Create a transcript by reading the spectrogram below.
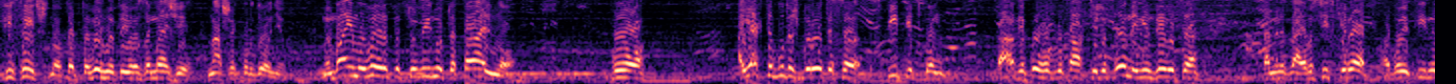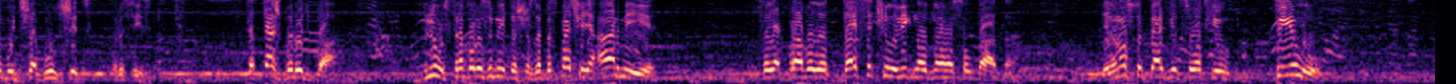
фізично, тобто вигнати його за межі наших кордонів. Ми маємо виграти цю війну тотально. Бо а як ти будеш боротися з підлітком, да, в якого в руках телефон, і він дивиться, там, я не знаю, російський реп або який-небудь ще булшит російський. Це теж боротьба. Плюс треба розуміти, що забезпечення армії це, як правило, 10 чоловік на одного солдата. 95% тилу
